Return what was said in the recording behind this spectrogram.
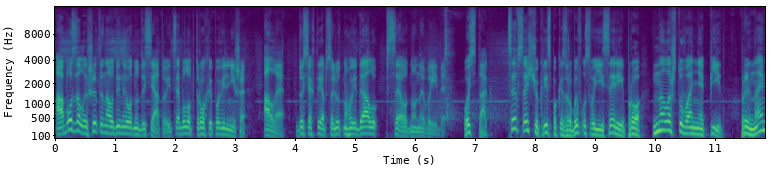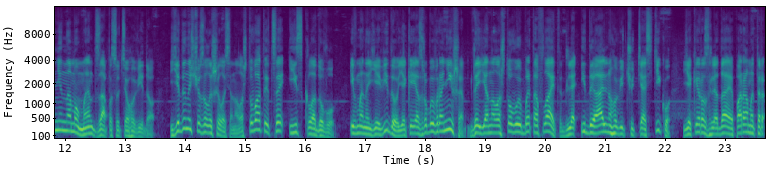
або залишити на 1,1, і це було б трохи повільніше. Але досягти абсолютного ідеалу все одно не вийде. Ось так. Це все, що Кріс поки зробив у своїй серії про налаштування під, принаймні на момент запису цього відео. Єдине, що залишилося налаштувати, це і складову. І в мене є відео, яке я зробив раніше, де я налаштовую бета-флайт для ідеального відчуття стіку, яке розглядає параметр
